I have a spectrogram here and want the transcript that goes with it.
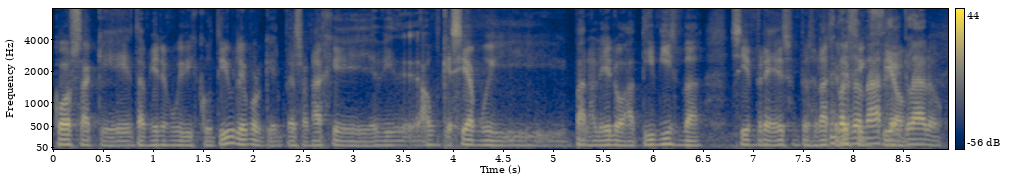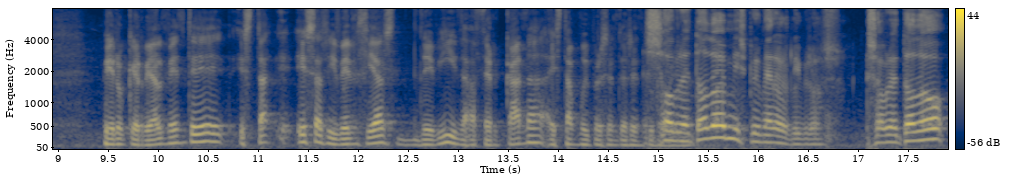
cosa que también es muy discutible porque el personaje, aunque sea muy paralelo a ti misma, siempre es un personaje, Un de personaje, ficción. claro. Pero que realmente está, esas vivencias de vida cercana están muy presentes en tu Sobre novela. todo en mis primeros libros. Sobre todo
